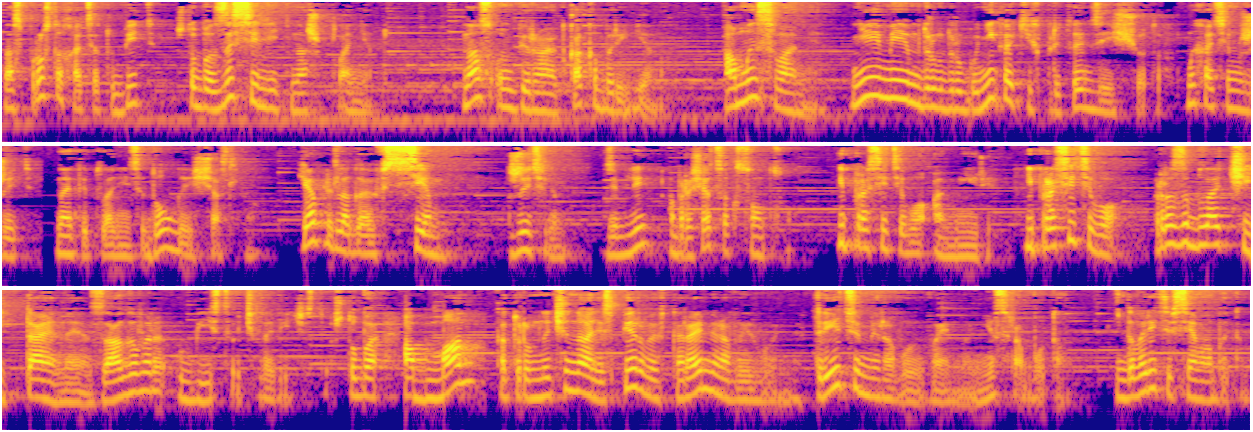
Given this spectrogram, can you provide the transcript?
Нас просто хотят убить, чтобы заселить нашу планету. Нас убирают, как аборигенов. А мы с вами не имеем друг другу никаких претензий и счетов. Мы хотим жить на этой планете долго и счастливо. Я предлагаю всем жителям Земли обращаться к Солнцу и просить его о мире. И просить его разоблачить тайные заговоры убийства человечества, чтобы обман, которым начинались Первая и Вторая мировые войны, Третью мировую войну, не сработал. Говорите всем об этом.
